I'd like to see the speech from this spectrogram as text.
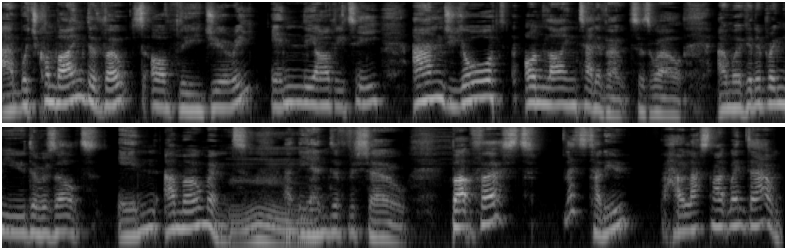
um, which combined the votes of the jury in the RVT and your online televotes as well. And we're going to bring you the results in a moment at the end of the show. But first, let's tell you how last night went down.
